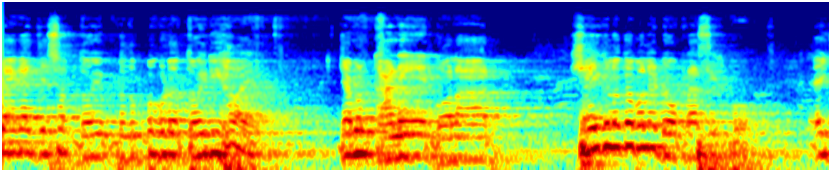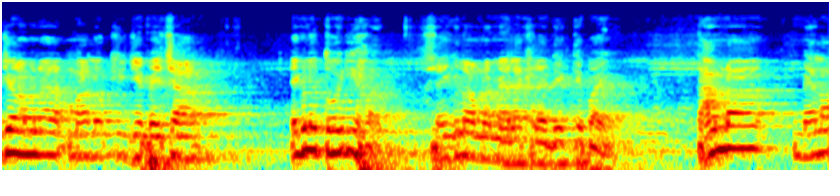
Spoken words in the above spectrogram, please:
জায়গায় যেসব দ্রব্যগুলো তৈরি হয়, যেমন কানের, গলার, সেইগুলোকে বলে ডোকরা শিল্প। এই যে আমরা মা লক্ষ্মীর যে বেচা এগুলো তৈরি হয়, সেইগুলো আমরা মেলা খেলায় দেখতে পাই। তা আমরা মেলা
